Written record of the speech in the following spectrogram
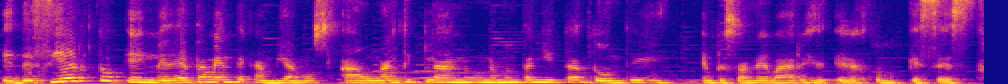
el desierto e inmediatamente cambiamos a un altiplano, una montañita donde empezó a nevar. Era como, ¿qué es esto?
